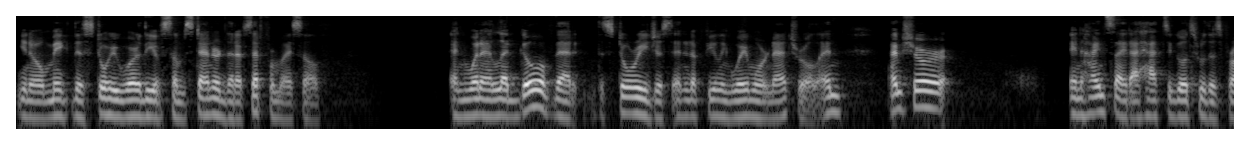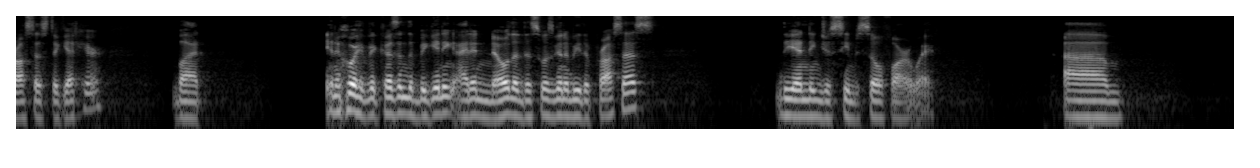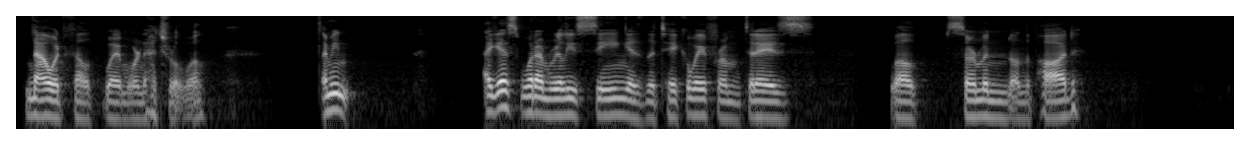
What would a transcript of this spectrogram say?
you know, make this story worthy of some standard that I've set for myself. And when I let go of that, the story just ended up feeling way more natural. And I'm sure, in hindsight, I had to go through this process to get here, but in a way, because in the beginning I didn't know that this was going to be the process, the ending just seemed so far away. Um, now it felt way more natural. Well, I mean, I guess what I'm really seeing is the takeaway from today's, well, sermon on the pod.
